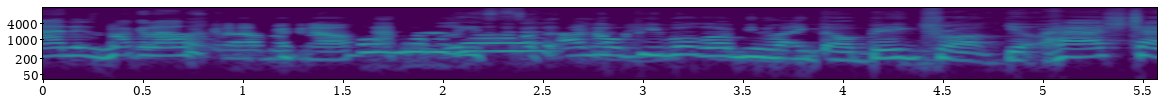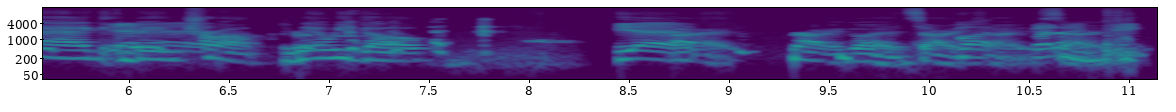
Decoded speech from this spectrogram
And it's backing out. Back it out, back it out. Oh my God. I know people are gonna be like the big truck. Yo, hashtag big truck. There we go. Yes. All right. Sorry, go ahead. Sorry, But- sorry, But sorry. I think,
